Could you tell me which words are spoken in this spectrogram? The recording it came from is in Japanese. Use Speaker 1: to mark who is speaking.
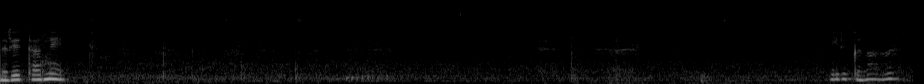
Speaker 1: 濡れたね。ミルク飲む？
